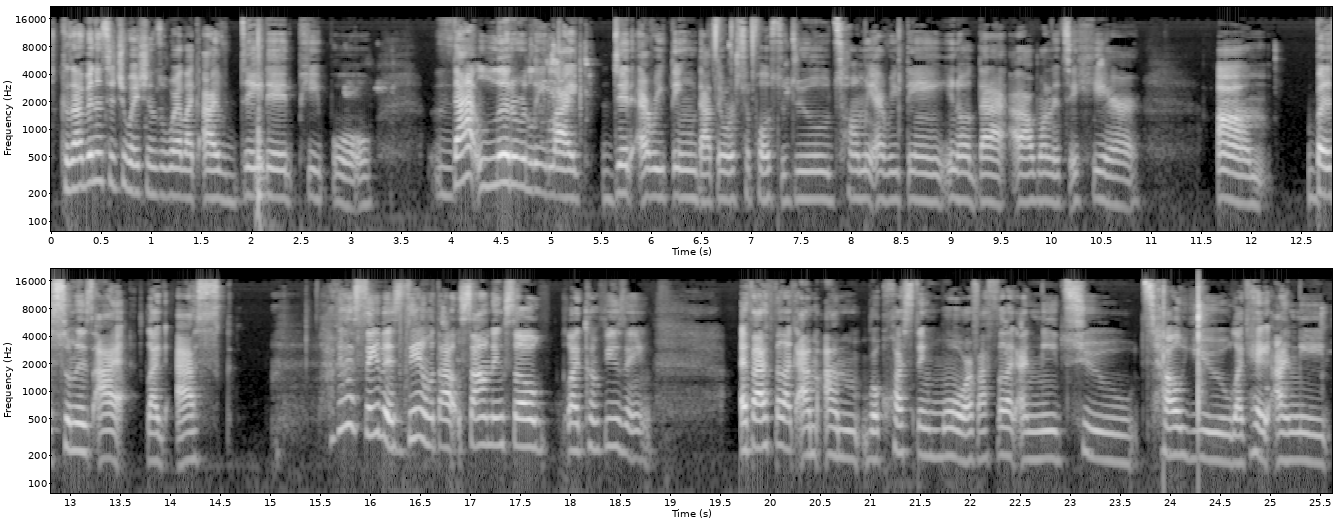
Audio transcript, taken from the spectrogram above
Because I've been in situations where, like, I've dated people that literally, like, did everything that they were supposed to do, told me everything, you know, that I, I wanted to hear. Um, but as soon as I, like, ask, how can I say this, damn, without sounding so, like, confusing? if I feel like I'm I'm requesting more, if I feel like I need to tell you like, hey, I need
